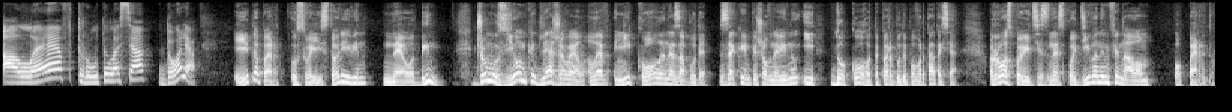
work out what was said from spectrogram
але втрутилася доля. І тепер у своїй історії він не один. Чому зйомки для ЖВЛ Лев ніколи не забуде, за ким пішов на війну і до кого тепер буде повертатися? Розповідь з несподіваним фіналом попереду.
